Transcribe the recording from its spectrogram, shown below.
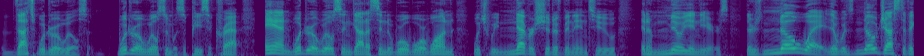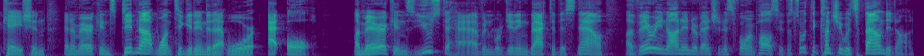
That's Woodrow Wilson. Woodrow Wilson was a piece of crap. And Woodrow Wilson got us into World War One, which we never should have been into in a million years. There's no way, there was no justification, and Americans did not want to get into that war at all. Americans used to have, and we're getting back to this now, a very non interventionist foreign policy. That's what the country was founded on.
